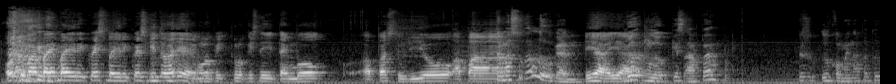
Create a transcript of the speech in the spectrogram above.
Oh cuma by by request by request gitu aja ya ngelukis lukis di tembok apa studio apa Termasuk lu kan? Iya, iya. Gue ngelukis apa? Terus lu komen apa tuh?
